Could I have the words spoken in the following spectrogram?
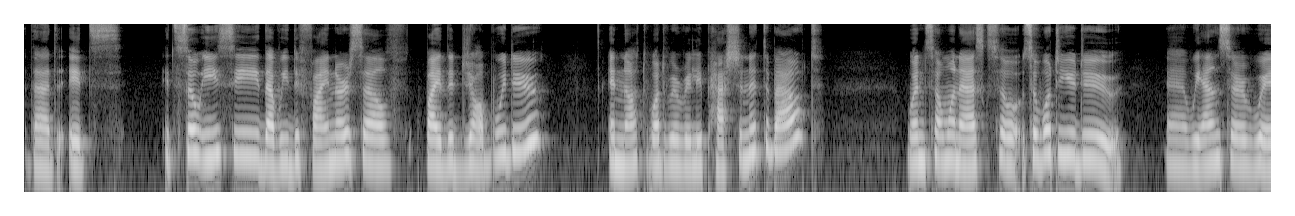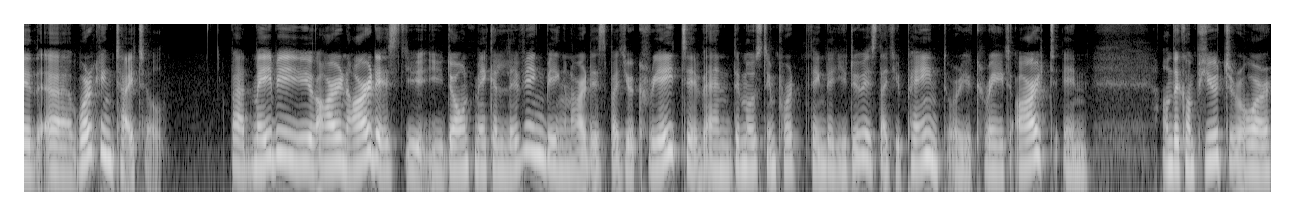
that it's it's so easy that we define ourselves by the job we do and not what we're really passionate about. When someone asks, "So, so what do you do?" Uh, we answer with a working title. But maybe you are an artist. You, you don't make a living being an artist but you're creative. And the most important thing that you do is that you paint or you create art in on the computer or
